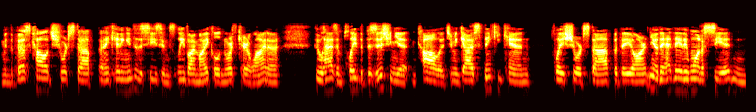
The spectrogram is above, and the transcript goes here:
I mean, the best college shortstop I think heading into the season is Levi Michael, North Carolina, who hasn't played the position yet in college. I mean, guys think he can play shortstop, but they aren't. You know, they they they want to see it, and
